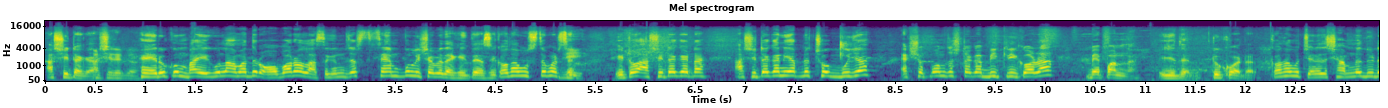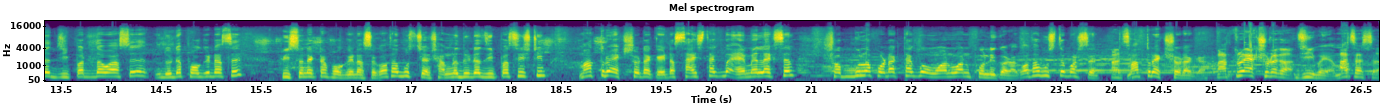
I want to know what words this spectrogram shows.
আশি টাকা। 80 টাকা। হ্যাঁ এরকম ভাই এগুলো আমাদের ওভারঅল আছে কিন্তু জাস্ট স্যাম্পল হিসেবে দেখাইতে আছি কথা বুঝতে পারছেন? জি। এটাও আশি টাকা এটা আশি টাকা নিয়ে আপনার চোখ বুঝা একশো পঞ্চাশ টাকা বিক্রি করা ব্যাপার না। এই যে দেন টু কোয়ার্টার কথা বুঝছেন এই যে সামনে দুইটা জিপার দেওয়া আছে দুইটা পকেট আছে পিছনে একটা পকেট আছে। কথা বুঝছেন সামনে দুইটা জিপার সিস্টেম মাত্র একশো টাকা। এটা সাইজ থাকবে এম এল এক্সেল সবগুলো প্রোডাক্ট থাকবে ওয়ান ওয়ান ফলি করা। কথা বুঝতে পারছেন? আচ্ছা। মাত্র একশো টাকা। মাত্র একশো টাকা? জি ভাইয়া আচ্ছা আচ্ছা।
